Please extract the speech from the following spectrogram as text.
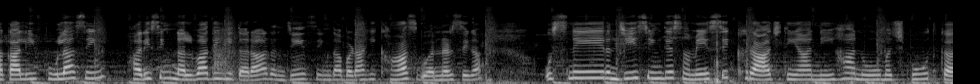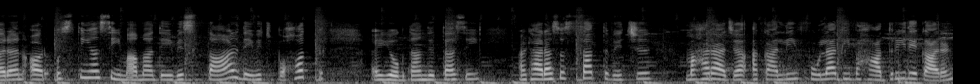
ਅਕਾਲੀ ਫੂਲਾ ਸਿੰਘ, ਹਰੀ ਸਿੰਘ ਨਲਵਾ ਦੀ ਹੀ ਤਰ੍ਹਾਂ, ਰਣਜੀਤ ਸਿੰਘ ਦਾ ਬੜਾ ਹੀ ਖਾਸ ਗਵਰਨਰ ਸੀਗਾ। ਉਸਨੇ ਰਣਜੀਤ ਸਿੰਘ ਦੇ ਸਮੇਂ ਸਿੱਖ ਰਾਜ ਦੀਆਂ ਨੀਹਾਂ ਨੂੰ ਮਜ਼ਬੂਤ ਕਰਨ ਔਰ ਉਸ ਦੀਆਂ ਸੀਮਾਵਾਂ ਦੇ ਵਿਸਤਾਰ ਦੇ ਵਿੱਚ ਬਹੁਤ ਯੋਗਦਾਨ ਦਿੱਤਾ ਸੀ। 1807 ਵਿੱਚ ਮਹਾਰਾਜਾ ਅਕਾਲੀ ਫੂਲਾ ਦੀ ਬਹਾਦਰੀ ਦੇ ਕਾਰਨ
